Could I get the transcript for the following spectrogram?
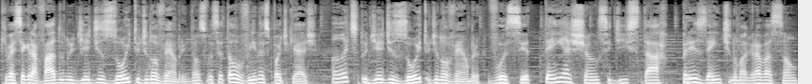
que vai ser gravado no dia 18 de novembro. Então, se você está ouvindo esse podcast antes do dia 18 de novembro, você tem a chance de estar presente numa gravação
